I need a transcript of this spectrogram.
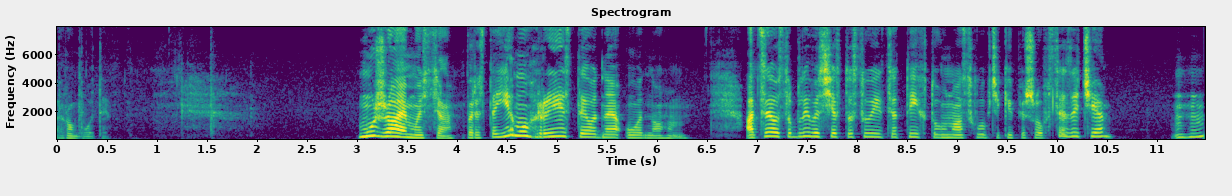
роботи. Мужаємося, перестаємо гризти одне одного. А це особливо ще стосується тих, хто у нас хлопчиків пішов в СЗЧ, угу.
